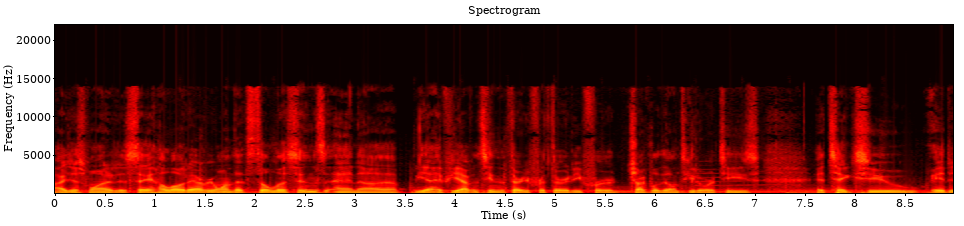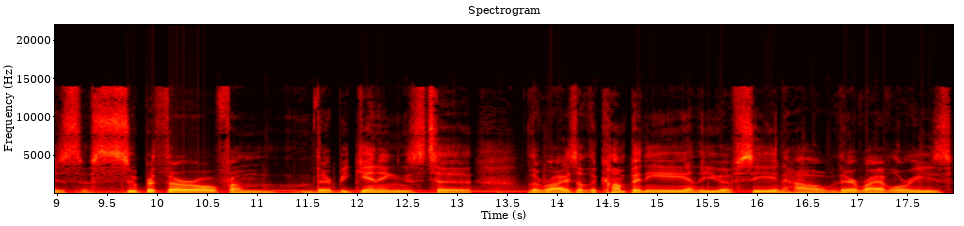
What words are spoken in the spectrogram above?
I just wanted to say hello to everyone that still listens. And uh, yeah, if you haven't seen the 30 for 30 for Chuck Liddell and Tito Ortiz, it takes you, it is super thorough from their beginnings to the rise of the company and the UFC and how their rivalries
